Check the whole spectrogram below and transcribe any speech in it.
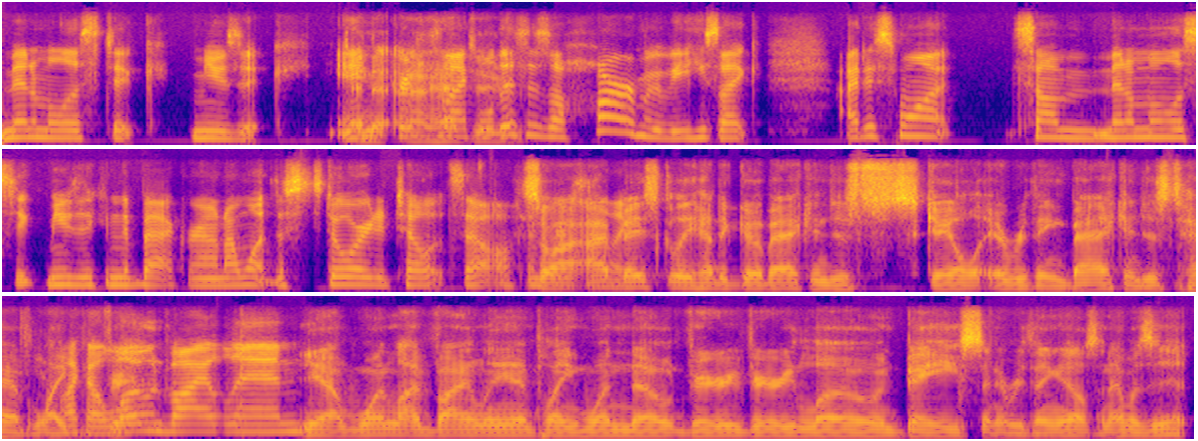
Minimalistic music. And, And Chris is had like, well, this is a horror movie. He's like, I just want some minimalistic music in the background. I want the story to tell itself. And So Chris I, I like, basically had to go back and just scale everything back and just have like like, a ver- lone violin. Yeah, one live violin playing one note, very very low, and bass and everything else, and that was it.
